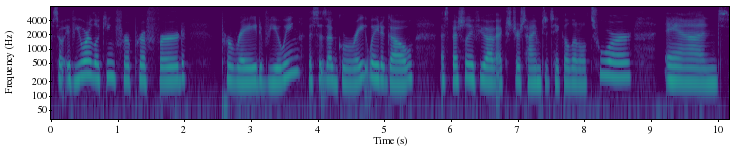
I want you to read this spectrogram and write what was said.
So if you are looking for preferred parade viewing, this is a great way to go, especially if you have extra time to take a little tour and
